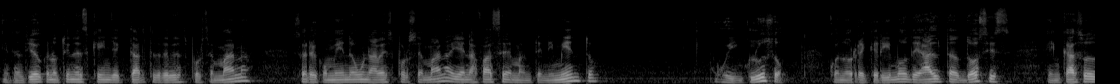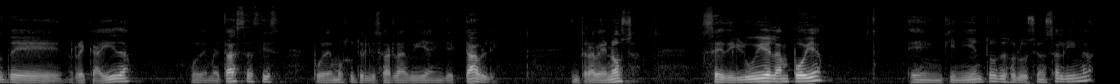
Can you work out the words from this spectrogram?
en el sentido que no tienes que inyectarte tres veces por semana. Se recomienda una vez por semana y en la fase de mantenimiento o incluso cuando requerimos de altas dosis en casos de recaída o de metástasis, podemos utilizar la vía inyectable, intravenosa. Se diluye la ampolla en 500 de solución salina,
